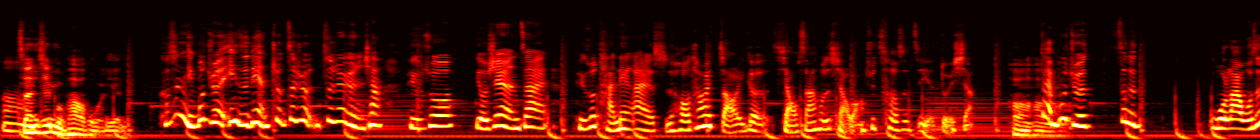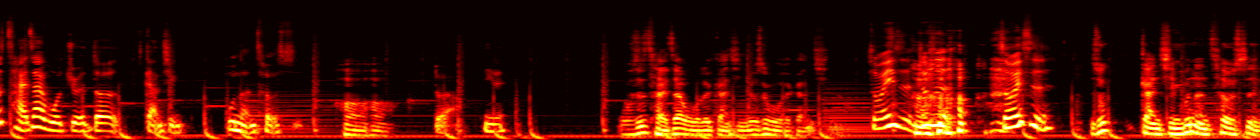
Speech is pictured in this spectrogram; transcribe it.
嗯。真金不怕火炼，可是你不觉得一直练，就这就这就有点像，比如说有些人在，比如说谈恋爱的时候，他会找一个小三或者小王去测试自己的对象，但你不觉得这个我啦，我是踩在我觉得感情不能测试，哈哈。对啊，你嘞？我是踩在我的感情就是我的感情。什么意思？就是什么意思？你说感情不能测试，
